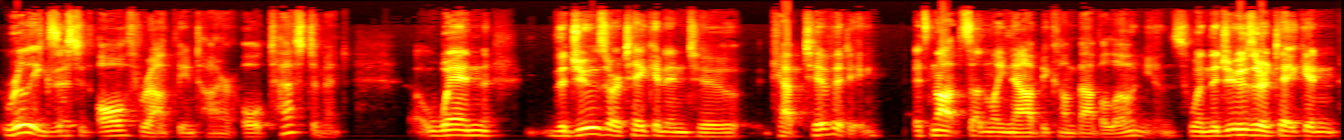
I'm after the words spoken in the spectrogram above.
really existed all throughout the entire Old Testament. When the Jews are taken into captivity, it's not suddenly now become Babylonians. When the Jews are taken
